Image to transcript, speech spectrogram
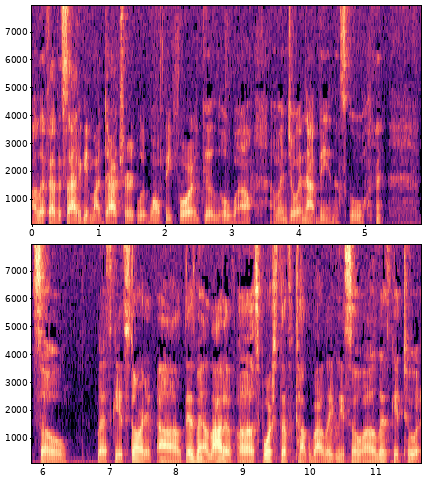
unless I decide to get my doctorate, which won't be for a good little while. I'm enjoying not being in school. so let's get started. Uh, there's been a lot of sports stuff to talk about lately, so let's get to it.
